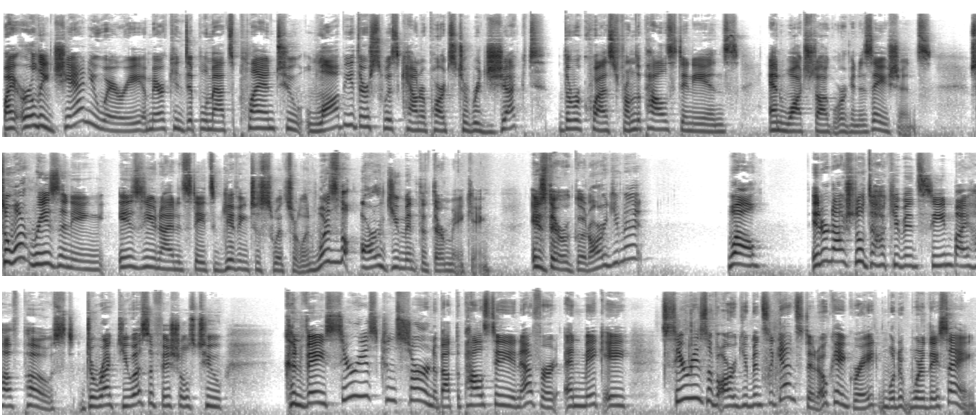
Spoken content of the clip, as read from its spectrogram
by early January, American diplomats plan to lobby their Swiss counterparts to reject the request from the Palestinians and watchdog organizations. So, what reasoning is the United States giving to Switzerland? What is the argument that they're making? Is there a good argument? Well, international documents seen by HuffPost direct US officials to convey serious concern about the Palestinian effort and make a series of arguments against it. Okay, great. What, what are they saying?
